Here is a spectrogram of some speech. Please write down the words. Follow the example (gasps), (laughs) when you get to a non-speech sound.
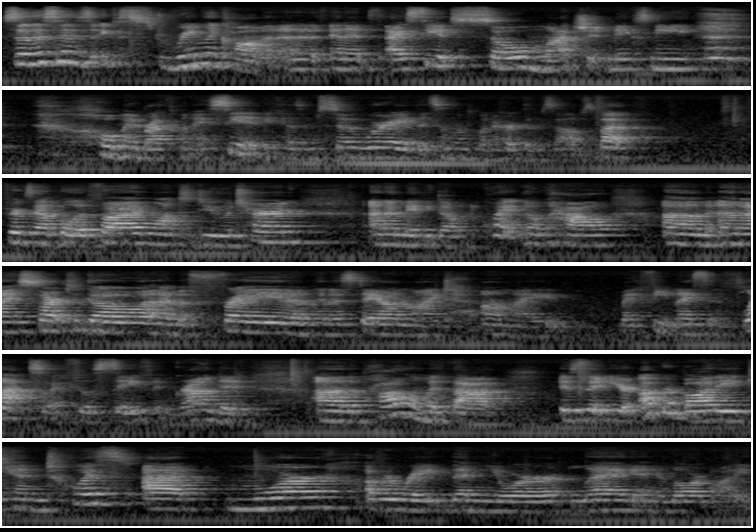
So this is extremely common and, and it's, I see it so much it makes me (gasps) hold my breath when I see it because I'm so worried that someone's going to hurt themselves. But for example, if I want to do a turn and I maybe don't quite know how, um, and I start to go and I'm afraid I'm going to stay on my, on my, my feet nice and flat so I feel safe and grounded. Uh, the problem with that is that your upper body can twist at more of a rate than your leg and your lower body.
